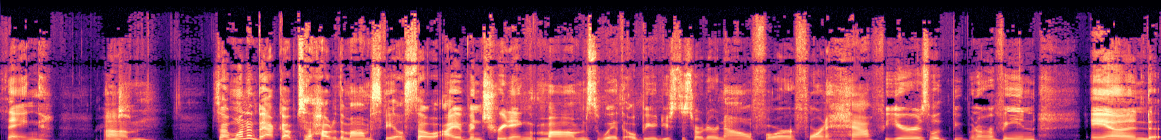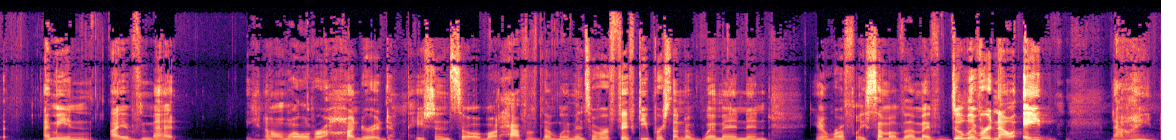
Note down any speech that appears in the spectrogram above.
thing. Um, so I want to back up to how do the moms feel. So I have been treating moms with opioid use disorder now for four and a half years with buprenorphine, and I mean I've met you know well over a hundred patients. So about half of them women. So over fifty percent of women, and you know roughly some of them. I've delivered now eight, nine,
